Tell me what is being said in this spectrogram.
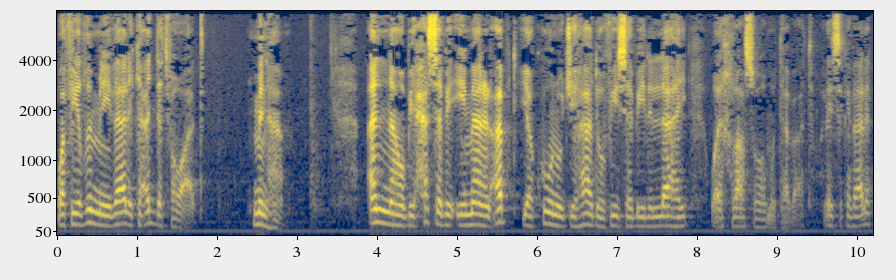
وفي ضمن ذلك عدة فوائد منها أنه بحسب إيمان العبد يكون جهاده في سبيل الله وإخلاصه ومتابعته. ليس كذلك؟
